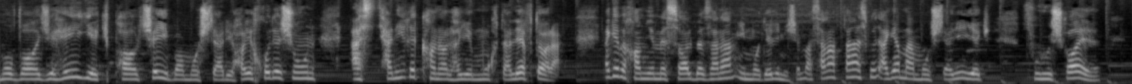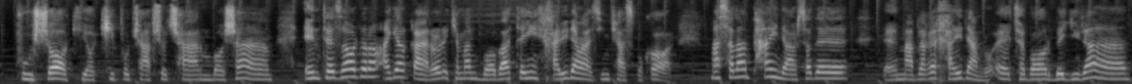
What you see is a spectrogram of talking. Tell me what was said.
مواجهه یک پارچه با مشتری های خودشون از طریق کانال های مختلف دارن. اگه بخوام یه مثال بزنم این مدلی میشه. مثلا فرض کنید اگر من مشتری یک فروشگاه پوشاک یا کیف و کفش و چرم باشم انتظار دارم اگر قراره که من بابت این خریدم از این کسب و کار مثلا 5 درصد مبلغ خریدم رو اعتبار بگیرم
